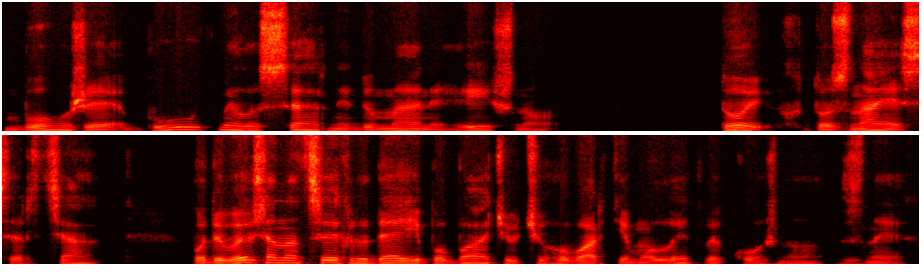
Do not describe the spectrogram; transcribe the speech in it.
Боже, будь милосердний до мене грішного. Той, хто знає серця, подивився на цих людей і побачив, чого варті молитви кожного з них.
